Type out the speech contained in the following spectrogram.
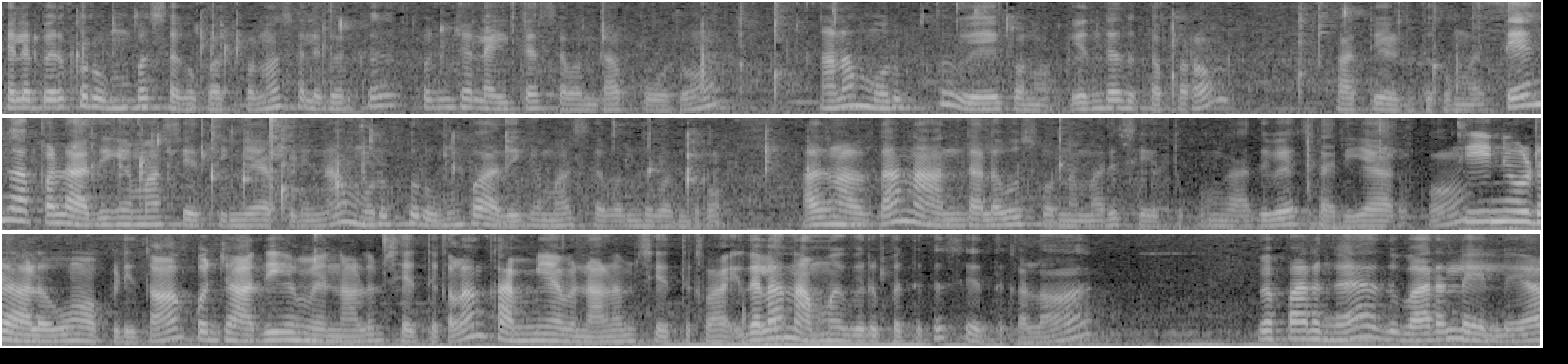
சில பேருக்கு ரொம்ப செவக்கணும் சில பேருக்கு கொஞ்சம் லைட்டாக செவந்தால் போதும். ஆனால் முறுக்கு வேகணும். வெந்ததுக்கப்புறம் பார்த்து எடுத்துக்கோங்க. தேங்காய் பால் அதிகமாக சேர்த்திங்க அப்படின்னா முறுக்கு ரொம்ப அதிகமாக செவந்து வந்துடும் அதனால தான் நான் அந்த அளவு சொன்ன மாதிரி சேர்த்துக்கோங்க. அதுவே சரியாக இருக்கும். சீனியோட அளவும் அப்படி தான் கொஞ்சம் அதிகம் வேணாலும் சேர்த்துக்கலாம். கம்மியாக வேணாலும் சேர்த்துக்கலாம். இதெல்லாம் நம்ம விருப்பத்துக்கு சேர்த்துக்கலாம். இப்போ பாருங்கள் அது வரலை இல்லையா?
